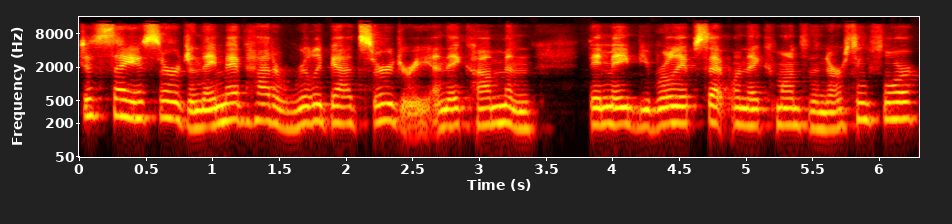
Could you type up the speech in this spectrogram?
just say a surgeon, they may have had a really bad surgery, and they come and they may be really upset when they come onto the nursing floor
